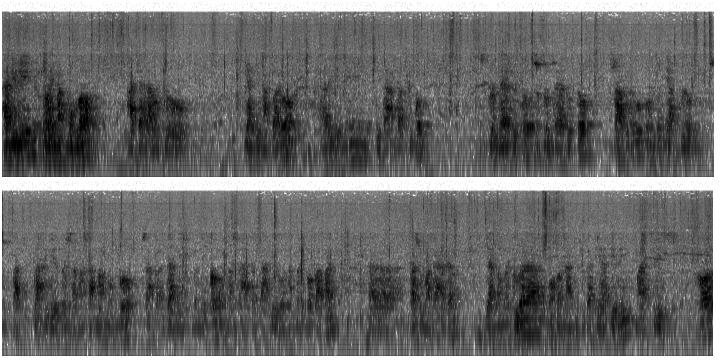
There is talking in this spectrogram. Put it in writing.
hadirin rahimakumullah acara untuk yang di Makbaro hari ini kita anggap cukup. Sebelum saya tutup sebelum saya tutup satu untuk yang belum sempat lahir bersama-sama monggo sahabat dan menikah nasihat lahir wonten menikah papan eh, akan yang nomor dua mohon nanti juga dihadiri majlis hall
